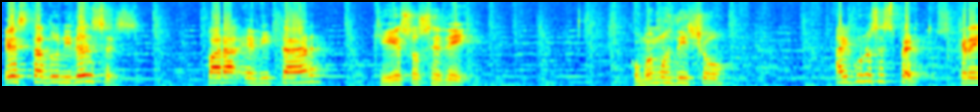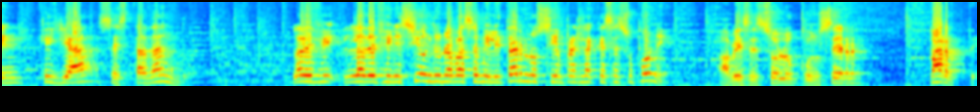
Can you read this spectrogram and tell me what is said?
estadounidenses para evitar que eso se dé. Como hemos dicho, algunos expertos creen que ya se está dando. La, definición de una base militar no siempre es la que se supone. A veces solo con ser parte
